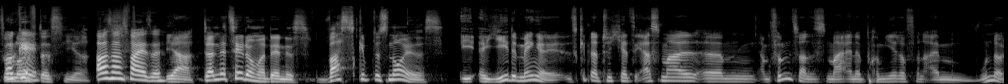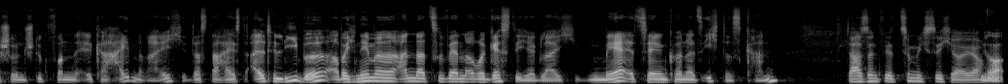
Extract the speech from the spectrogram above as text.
So Okay. läuft das hier. Ausnahmsweise. Ja, Dann erzähl doch mal, Dennis, was gibt es Neues? äh, jede Menge. Es gibt natürlich jetzt erstmal ähm, am 25. Mai eine Premiere von einem wunderschönen Stück von Elke Heidenreich, das da heißt Alte Liebe. Aber ich nehme an, dazu werden eure Gäste hier gleich mehr erzählen können, als ich das kann. Da sind wir ziemlich sicher, ja. Ja,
